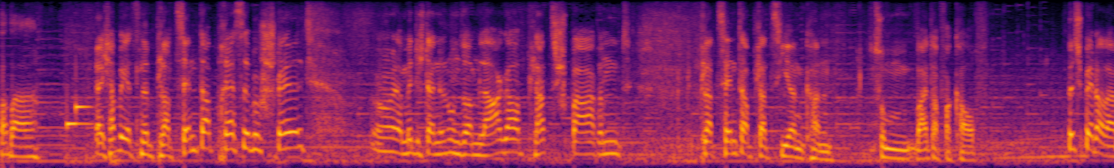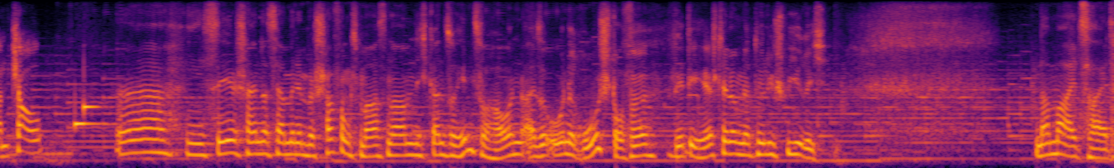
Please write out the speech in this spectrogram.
Baba. Ja, ich habe jetzt eine Plazenta-Presse bestellt, äh, damit ich dann in unserem Lager platzsparend Plazenta platzieren kann zum Weiterverkauf. Bis später dann. Ciao. Äh, wie ich sehe, scheint das ja mit den Beschaffungsmaßnahmen nicht ganz so hinzuhauen. Also ohne Rohstoffe wird die Herstellung natürlich schwierig. Na Mahlzeit.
